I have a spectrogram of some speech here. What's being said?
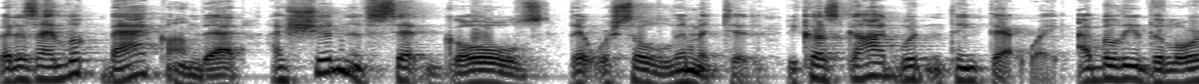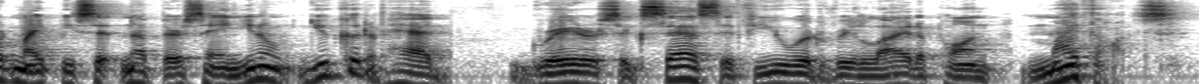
But as I look back on that, I shouldn't have set goals that were so limited because God wouldn't think that way. I believe the Lord might be sitting up there saying, you know, you could have had greater success if you would have relied upon my thoughts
